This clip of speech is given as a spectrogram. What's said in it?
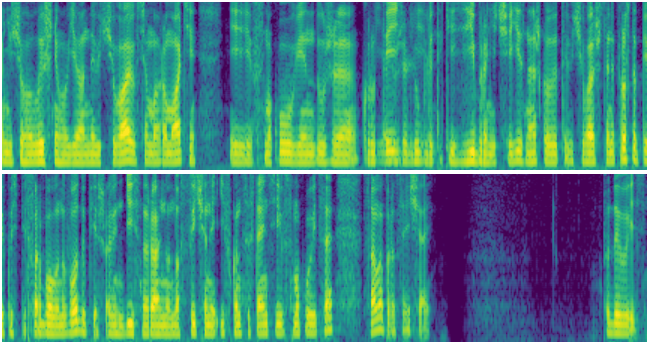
Нічого лишнього я не відчуваю в цьому ароматі. І в смаку він дуже крутий. Я дуже люблю такі зібрані чаї. Знаєш, коли ти відчуваєш, що ти не просто якусь підфарбовану воду п'єш, а він дійсно реально насичений і в консистенції, і в смаку. І це саме про цей чай. Подивись,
